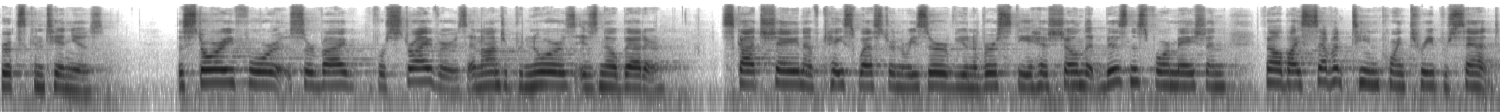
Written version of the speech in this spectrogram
Brooks continues The story for, survive, for strivers and entrepreneurs is no better. Scott Shane of Case Western Reserve University has shown that business formation fell by 17.3%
